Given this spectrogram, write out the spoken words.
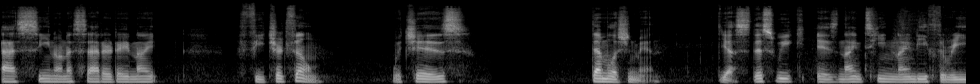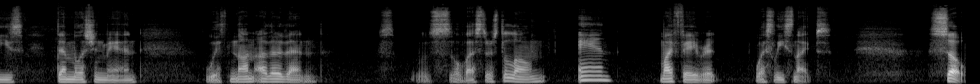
as seen on a Saturday night featured film, which is Demolition Man. Yes, this week is 1993's Demolition Man with none other than Sylvester Stallone and my favorite, Wesley Snipes. So,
